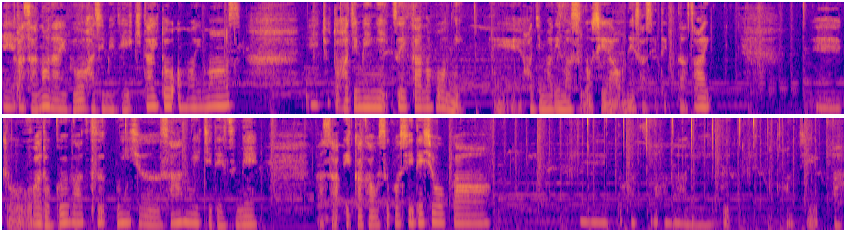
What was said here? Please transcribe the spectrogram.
えー、朝のライブを始めていきたいと思います。えー、ちょっと初めにツイッターの方に、え始まりますのシェアをね、させてください。え今日は6月23日ですね。朝いかがお過ごしでしょうか？えっ、ー、と、朝ライブ、始、あ、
